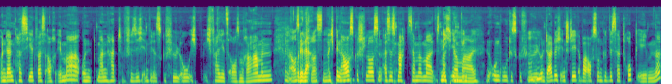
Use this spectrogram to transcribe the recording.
und dann passiert was auch immer und man hat für sich entweder das Gefühl, oh, ich, ich falle jetzt aus dem Rahmen. Bin ausgeschlossen. Da, ich bin ja. ausgeschlossen. Also es macht, sagen wir mal, es nicht macht normal. ein ungutes Gefühl mhm. und dadurch entsteht aber auch so ein gewisser Druck eben. Ne?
